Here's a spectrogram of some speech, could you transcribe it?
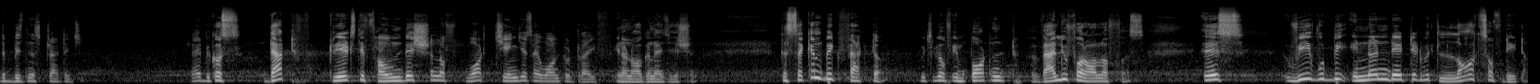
the business strategy. Right? Because that creates the foundation of what changes I want to drive in an organization. The second big factor, which will be of important value for all of us, is we would be inundated with lots of data.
